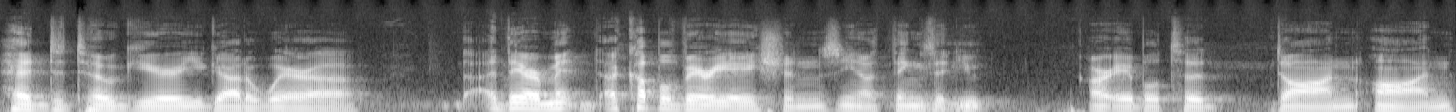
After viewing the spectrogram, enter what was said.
head to toe gear. You got to wear a. There are a couple variations, you know, things that you are able to don on,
